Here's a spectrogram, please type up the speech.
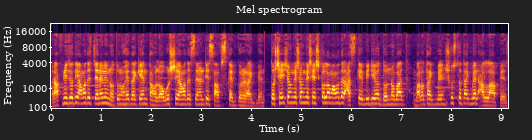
আর আপনি যদি আমাদের চ্যানেলে নতুন হয়ে থাকেন, তাহলে অবশ্যই আমাদের চ্যানেলটি সাবস্ক্রাইব করে রাখবেন। তো সেই সঙ্গে সঙ্গে শেষ করলাম আমাদের আজকের ভিডিও। ধন্যবাদ। ভালো থাকবেন, সুস্থ থাকবেন। আল্লাহ হাফেজ।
